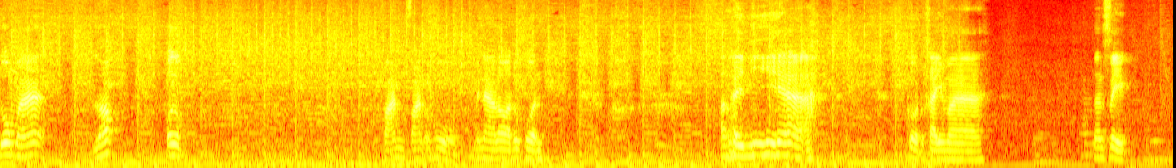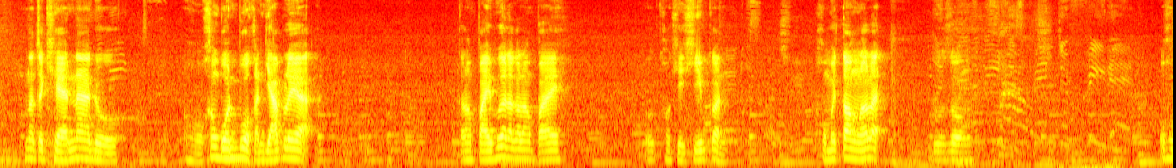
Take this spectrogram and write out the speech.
ดวงมาล็อกปึ๊บ ฟันฟันโอ้โห ไม่น่ารอดทุกคน อะไรเนี่ยกดใครมา นั่นสิ น่าจะแค้นหน้าดู โอ้โห ข้างบนบวกกันยับเลยอะ่ะกำลังไปเพื่อนเรากำลังไปอขอเคลียร์คลิปก่อน คงไม่ต้องแล้วแหละ ดูทรง โอ้โห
